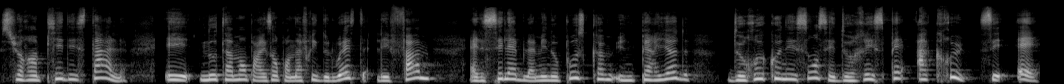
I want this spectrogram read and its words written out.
sur un piédestal. Et notamment, par exemple, en Afrique de l'Ouest, les femmes, elles célèbrent la ménopause comme une période de reconnaissance et de respect accru. C'est, hé,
